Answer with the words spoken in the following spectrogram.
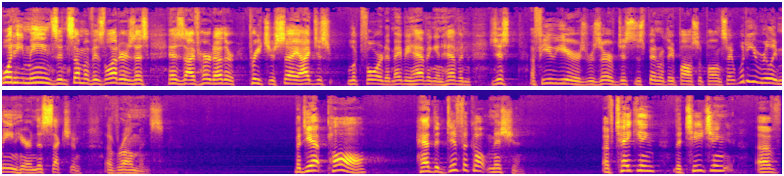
what he means in some of his letters. As, as I've heard other preachers say, I just look forward to maybe having in heaven just a few years reserved just to spend with the Apostle Paul and say, What do you really mean here in this section of Romans? But yet, Paul had the difficult mission of taking the teaching of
